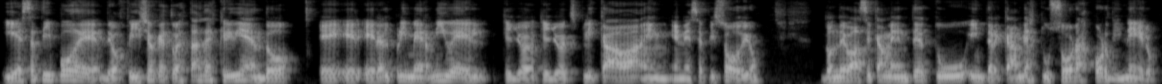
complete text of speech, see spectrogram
y ese tipo de, de, oficio que tú estás describiendo eh, er, era el primer nivel que yo, que yo explicaba en, en ese episodio, donde básicamente tú intercambias tus horas por dinero.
